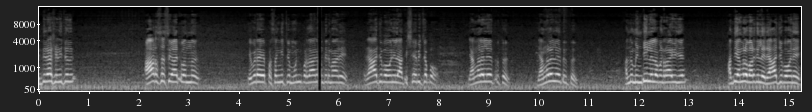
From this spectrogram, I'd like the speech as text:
എന്തിനാണ് ക്ഷണിച്ചത്? ആർ എസ് എസ്സുകാർ വന്ന് ഇവിടെ പ്രസംഗിച്ച് മുൻ പ്രധാനമന്ത്രിമാരെ രാജ്ഭവനിൽ അധിക്ഷേപിച്ചപ്പോൾ ഞങ്ങളല്ലേ എതിർത്ത്? ഞങ്ങളല്ലേ എതിർത്ത്? അന്ന് മിണ്ടിയില്ലല്ലോ പിണറായി വിജയൻ. അന്ന് ഞങ്ങൾ പറഞ്ഞില്ലേ രാജ്ഭവനെ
